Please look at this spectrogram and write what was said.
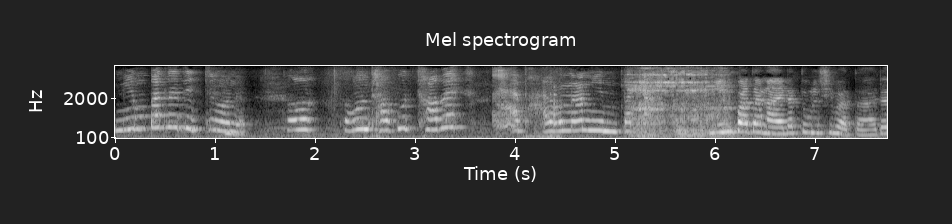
নিম পাতা দিচ্ছে মানে। তখন ঠাকুর খাবে ভালো না নিম পাতা। নিম পাতা না এটা তুলসী পাতা এটা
